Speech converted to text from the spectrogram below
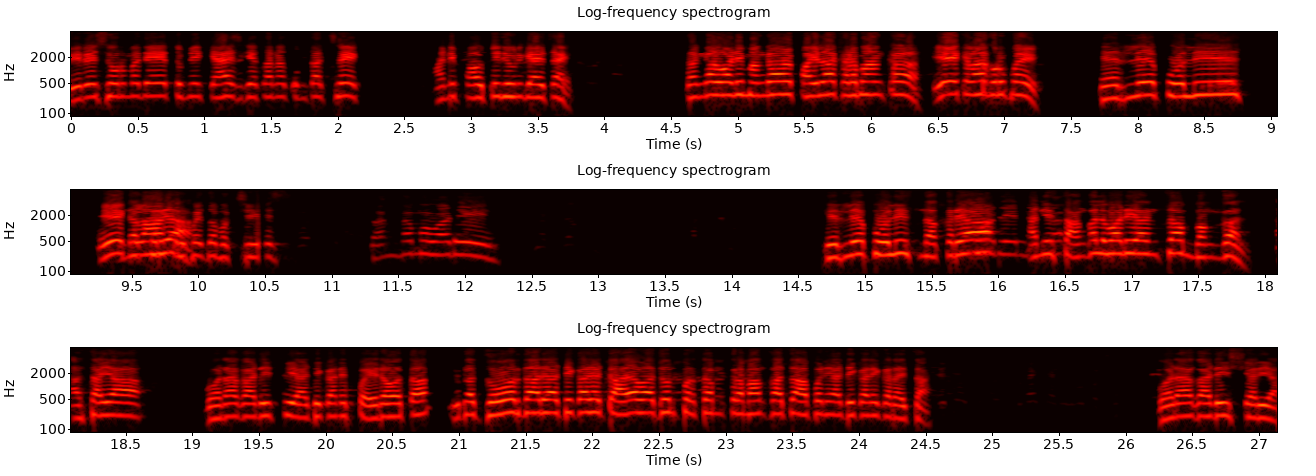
बिरेश्वर मध्ये तुम्ही कॅश घेताना तुमचा चेक आणि पावती देऊन घ्यायचा आहे. संगळवाडी मंगळ पहिला क्रमांक एक लाख रुपये. हेरले पोलीस. एक लाख रुपयाचं बक्षीस. संगमवाडी. हिरले पोलीस नकऱ्या आणि सांगलवाडी यांचा मंगल. असा या घोडागाडीची या ठिकाणी पहिरा होता. एकदा जोरदार या ठिकाणी टाळ्या वाजून प्रथम क्रमांकाचा आपण या ठिकाणी करायचा. घोडागाडी शर्या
